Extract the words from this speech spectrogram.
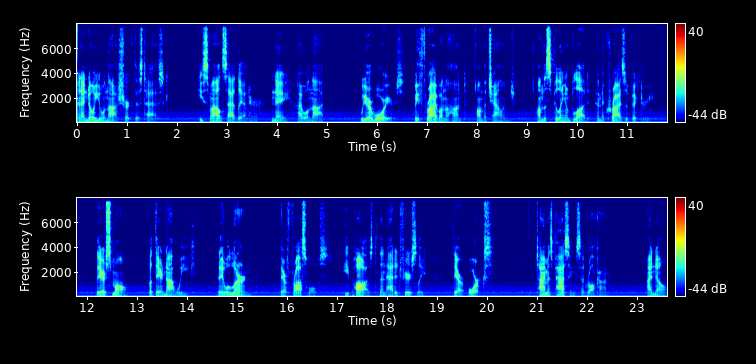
and I know you will not shirk this task. He smiled sadly at her. Nay, I will not. We are warriors. We thrive on the hunt, on the challenge, on the spilling of blood and the cries of victory. They are small, but they are not weak. They will learn. They are frostwolves. He paused, then added fiercely, They are orcs. Time is passing, said Rulkan. I know,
